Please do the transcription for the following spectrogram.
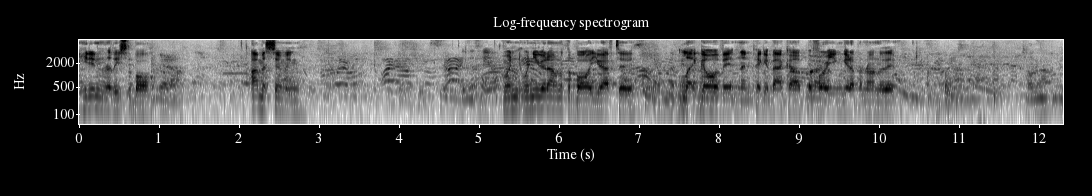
he didn't release the ball. Yeah. I'm assuming. When when you go down with the ball, you have to let go of it and then pick it back up before you can get up and run with it. Tell her not to be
